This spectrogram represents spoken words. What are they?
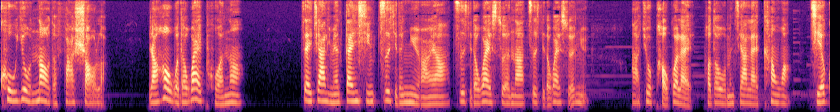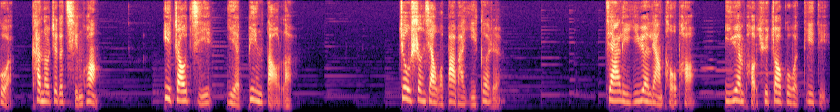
哭又闹的发烧了。然后我的外婆呢？在家里面担心自己的女儿呀、自己的外孙呐、自己的外孙女，啊，就跑过来，跑到我们家来看望。结果看到这个情况，一着急也病倒了，就剩下我爸爸一个人。家里医院两头跑，医院跑去照顾我弟弟，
